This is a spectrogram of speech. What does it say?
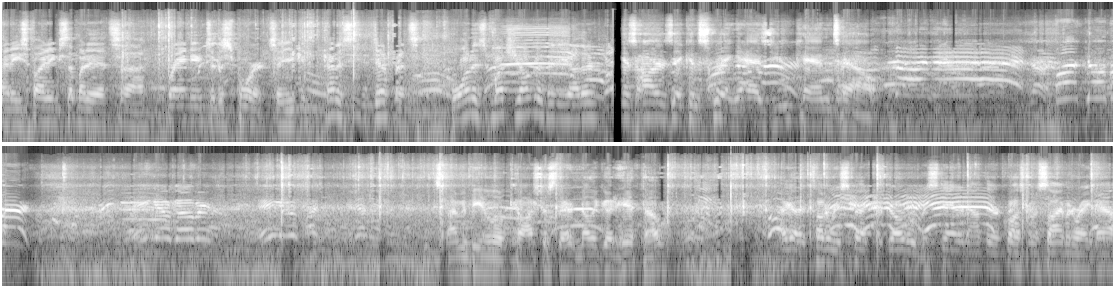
and he's fighting somebody that's uh, brand new to the sport. So you can kind of see the difference. One is much younger than the other. As hard as they can swing, as you can tell. There you go, Gober. There you go. Simon being a little cautious there. Another good hit, though. I got a ton of respect for Gober, who's standing out there across from Simon right now.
